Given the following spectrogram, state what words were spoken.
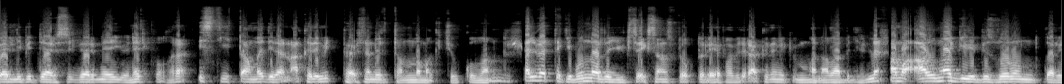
belli bir dersi vermeye yönelik olarak istihdam edilen akademik personeli tanımlamak için kullanılır. Elbette ki bunlar da yüksek lisans doktora yapabilir, akademik ünvan alabilirler. Ama alma gibi bir zorunlulukları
